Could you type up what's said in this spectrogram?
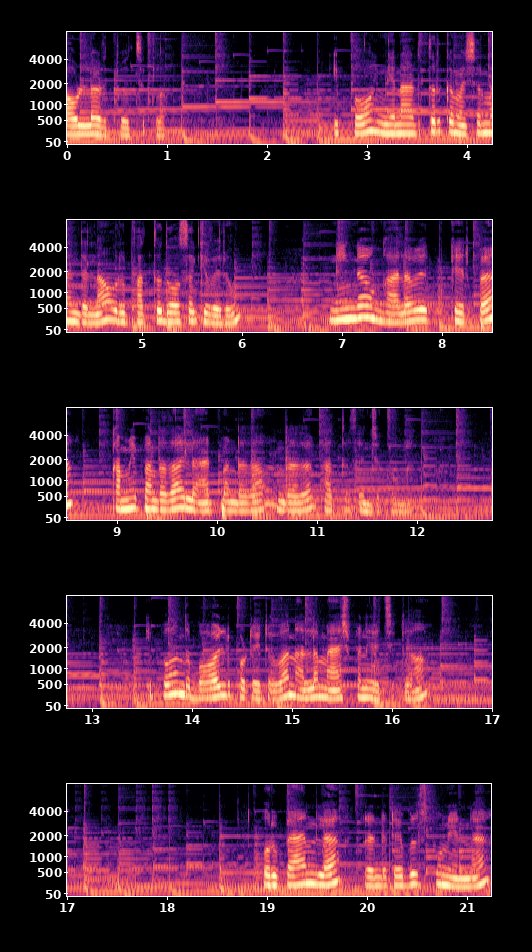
பவுலில் எடுத்து வச்சுக்கலாம். இப்போது இங்கே நான் எடுத்திருக்க மெஷர்மெண்ட் எல்லாம் ஒரு பத்து தோசைக்கு வரும். நீங்கள் உங்கள் அளவுக்கேற்ப கம்மி பண்ணுறதா இல்லை ஆட் பண்ணுறதான்றதை பார்த்து செஞ்சுக்கோங்க. இப்போது இந்த பாயில்டு பொட்டேட்டோவை நல்லா மேஷ் பண்ணி வச்சுக்கலாம். ஒரு பேனில் ரெண்டு டேபிள் ஸ்பூன் எண்ணெய்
